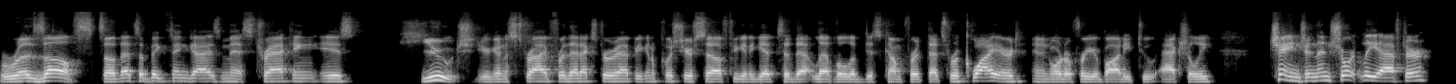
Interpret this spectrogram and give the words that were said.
results. So that's a big thing guys miss. Tracking is huge. You're going to strive for that extra rep. You're going to push yourself. You're going to get to that level of discomfort that's required in order for your body to actually change. And then shortly after,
